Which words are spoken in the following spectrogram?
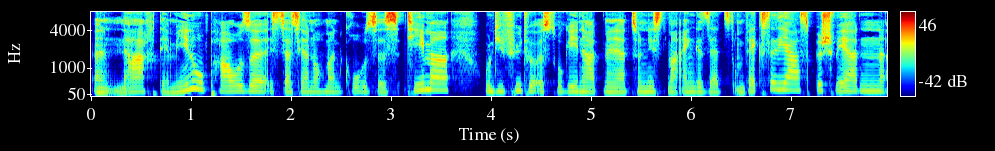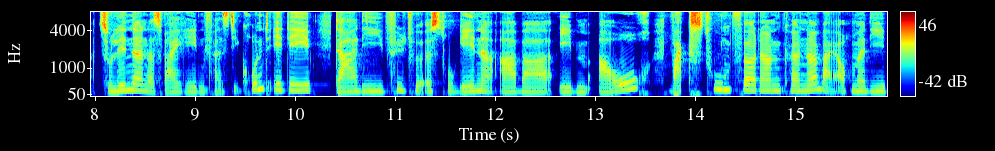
äh, nach der Menopause ist das ja nochmal ein großes Thema. Und die Phytoöstrogene hat man ja zunächst mal eingesetzt, um Wechseljahrsbeschwerden zu lindern. Das war jedenfalls die Grundidee. Da die Phytoöstrogene Östrogene aber eben auch Wachstum fördern können, ne? weil auch immer die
